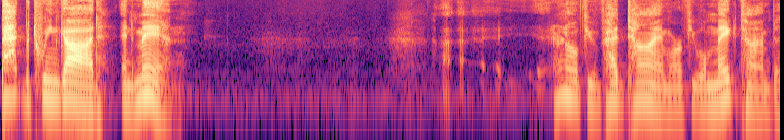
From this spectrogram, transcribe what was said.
back between God and man. I don't know if you've had time or if you will make time to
